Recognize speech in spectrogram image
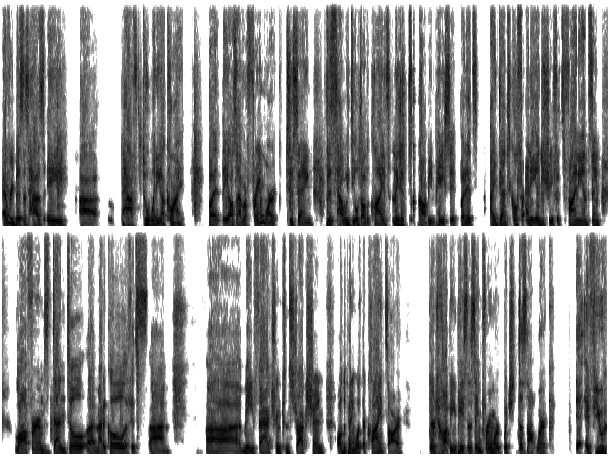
every business has a uh, path to winning a client, but they also have a framework to saying this is how we deal with all the clients, and they just copy and paste it. But it's identical for any industry. If it's financing, law firms, dental, uh, medical, if it's um, uh, manufacturing, construction, all depending what their clients are, they're copying and pasting the same framework, which does not work. If you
